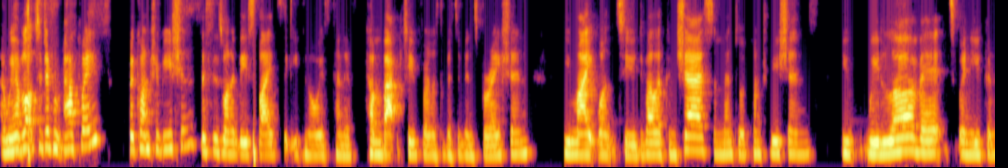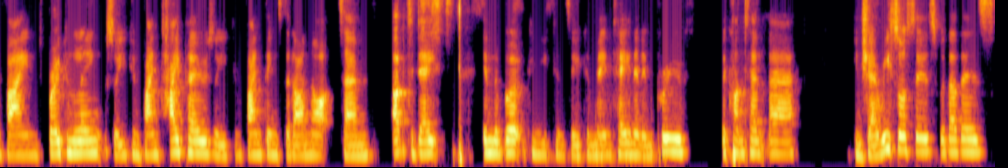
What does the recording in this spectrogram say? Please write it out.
And we have lots of different pathways for contributions. This is one of these slides that you can always kind of come back to for a little bit of inspiration. You might want to develop and share some mentored contributions. You, we love it when you can find broken links or you can find typos or you can find things that are not um, up to date in the book and you can so you can maintain and improve the content there. You can share resources with others.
